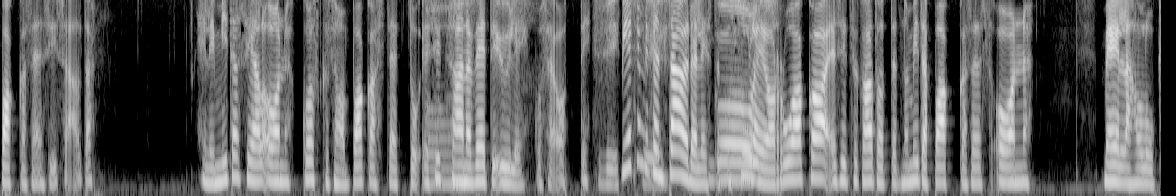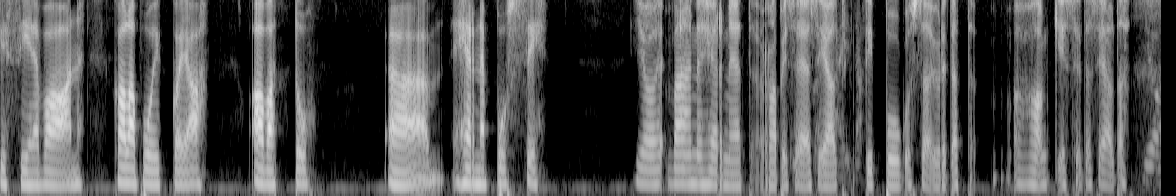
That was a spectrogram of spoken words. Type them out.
pakkasen sisältö. Eli mitä siellä on, koska se on pakastettu, ja sitten oh. se aina veti yli, kun se otti. Vitsi. Mieti, miten täydellistä, Goals. kun sulla ei ole ruokaa, ja sitten sä katsot, että no mitä pakkases on. Meillähän lukisi siinä vaan kalapuikkoja, avattu ää, hernepussi, Joo, vähän ne herneet rapisee sieltä, tippuu, kun sä yrität hankkia sitä sieltä, Joo.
